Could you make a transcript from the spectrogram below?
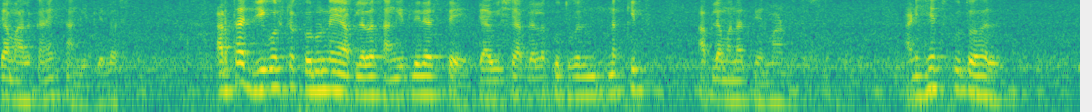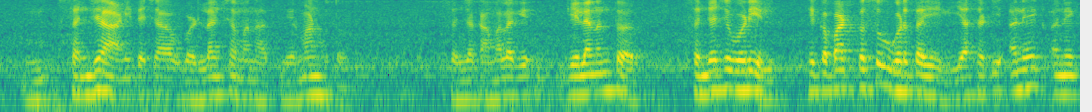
त्या मालकाने सांगितलेलं असतं. अर्थात जी गोष्ट करू नये आपल्याला सांगितलेली असते त्याविषयी आपल्याला कुतूहल नक्कीच आपल्या मनात निर्माण होत असतं. आणि हेच कुतूहल संजय आणि त्याच्या वडिलांच्या मनात निर्माण होतं. संजय कामाला गे गेल्यानंतर संजयचे वडील हे कपाट कसं उघडता येईल? यासाठी अनेक अनेक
